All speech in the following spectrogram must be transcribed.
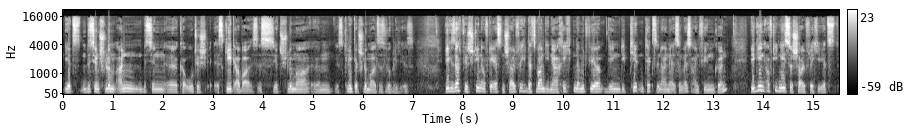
jetzt ein bisschen schlimm an, ein bisschen äh, chaotisch. Es geht aber. Es ist jetzt schlimmer. Ähm, es klingt jetzt schlimmer, als es wirklich ist. Wie gesagt, wir stehen auf der ersten Schaltfläche. Das waren die Nachrichten, damit wir den diktierten Text in eine SMS einfügen können. Wir gehen auf die nächste Schaltfläche. Jetzt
